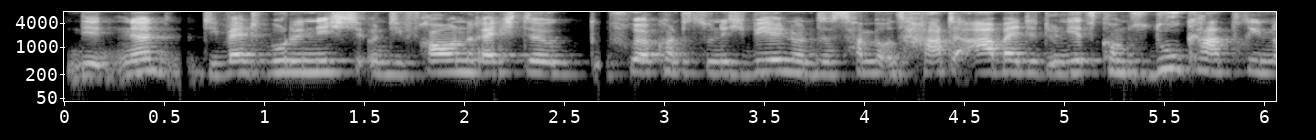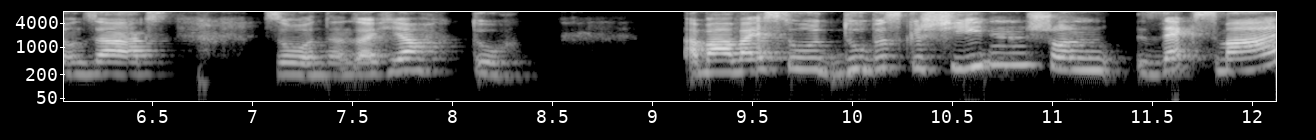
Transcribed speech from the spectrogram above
die, ne, die Welt wurde nicht und die Frauenrechte, früher konntest du nicht wählen und das haben wir uns hart erarbeitet und jetzt kommst du, Katrin, und sagst, so, und dann sage ich, ja, du. Aber weißt du, du bist geschieden schon sechsmal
